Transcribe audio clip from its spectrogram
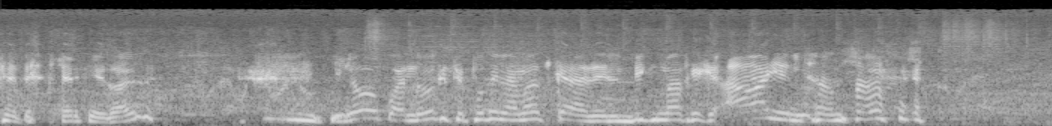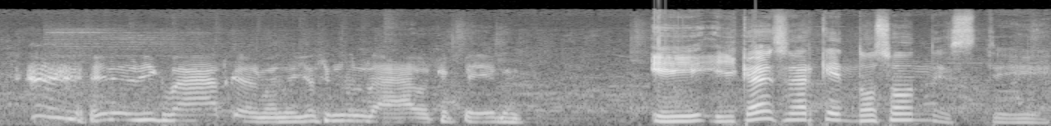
que te acerques, ¿sabes? Y luego cuando veo que se pone la máscara del Big Mask, dije, ¡ay, en la madre! Era el Big Mask, hermano, yo siendo un lado, qué pena. Y, y cabe mencionar que no son, este,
